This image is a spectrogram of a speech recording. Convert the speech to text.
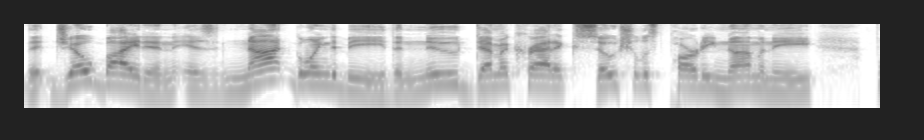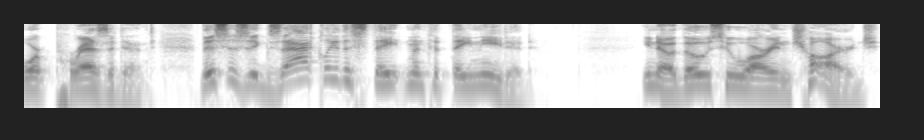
that Joe Biden is not going to be the new Democratic Socialist Party nominee for president. This is exactly the statement that they needed. You know, those who are in charge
